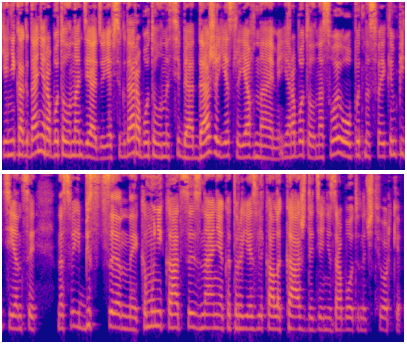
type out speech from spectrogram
Я никогда не работала на дядю, я всегда работала на себя, даже если я в найме. Я работала на свой опыт, на свои компетенции, на свои бесценные коммуникации, знания, которые я извлекала каждый день из работы на четверке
